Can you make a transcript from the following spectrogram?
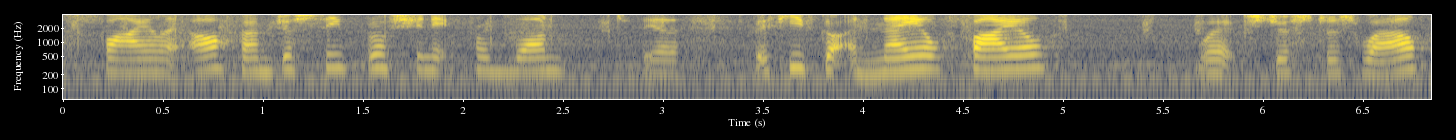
file it off. I'm just see brushing it from one to the other. But if you've got a nail file, works just as well.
